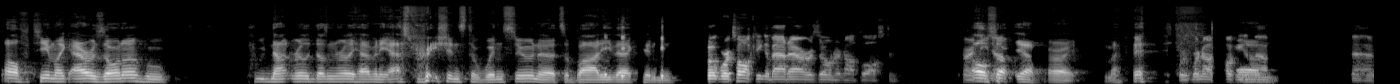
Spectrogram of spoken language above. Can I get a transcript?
Well, for a team like Arizona, who who not really doesn't really have any aspirations to win soon, uh, it's a body that can. But we're talking about Arizona, not Boston. Right, oh, so, yeah, all right. My bad. We're not talking um, about uh,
